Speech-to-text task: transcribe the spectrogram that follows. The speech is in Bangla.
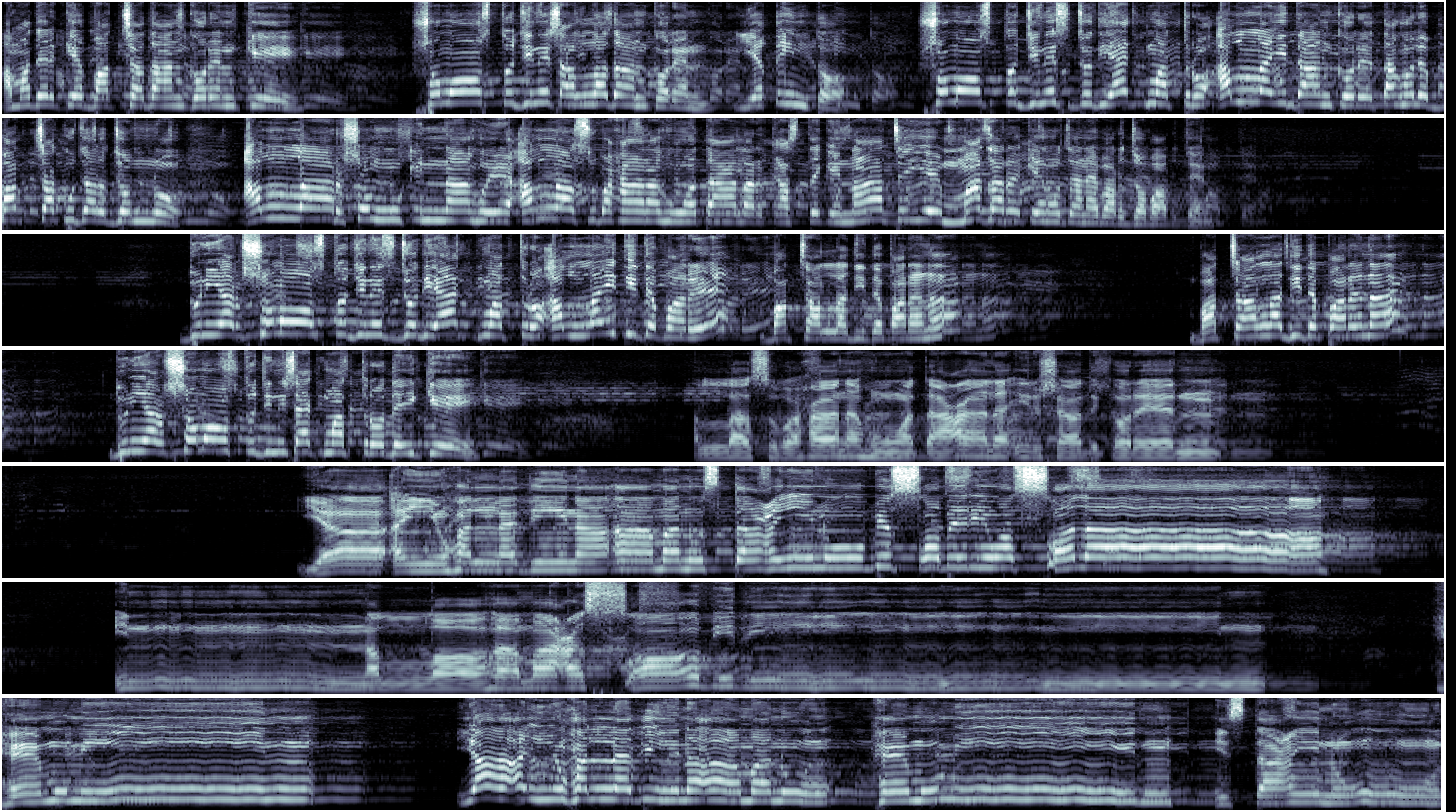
আমাদেরকে বাচ্চা দান করেন কে? সমস্ত জিনিস আল্লাহ দান করেন। ইয়কিন তো? সমস্ত জিনিস যদি একমাত্র আল্লাহই দান করে তাহলে বাচ্চা খুঁজার জন্য আল্লাহর সম্মুখীন না হয়ে আল্লাহ সুবহানাহু ওয়া তাআলার কাছ থেকে না চেয়ে মাজারে কেন জান এবার জবাব দেন। দুনিয়ার সমস্ত জিনিস যদি একমাত্র আল্লাহই দিতে পারে বাচ্চা আল্লাহ দিতে পারে না? বাচ্চা আল্লাহ দিতে পারে না? দুনিয়ার সমস্ত জিনিস একমাত্র দেইকে। আল্লাহ সুবহানাহু ওয়া তাআলা ইরশাদ করেন। ইয়া আইয়ুহাল্লাযীনা আমানু ইস্তাঈনু বিস-সাবরি ওয়াস-সালাহ। ইন্নাল্লাহ মা'আস-সাবিরিন। হে মুমিন! ইয়া ইস্তাইনু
